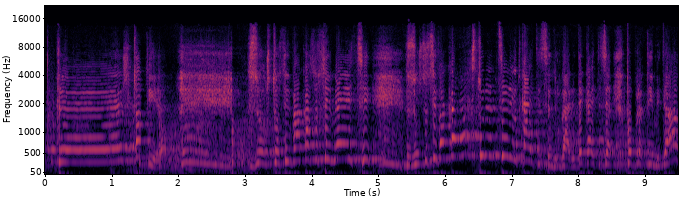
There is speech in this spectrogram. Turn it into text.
Дете, што ти е? Зошто си вака со семејци? Зошто си вака растурен целиот? Кај ти се другарите, кај ти се побратимите, а?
